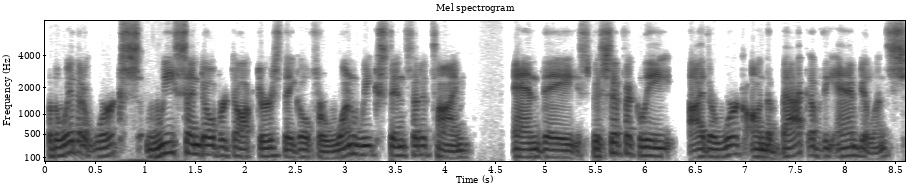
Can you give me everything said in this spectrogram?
So the way that it works, we send over doctors. They go for one week stints at a time, and they specifically either work on the back of the ambulance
